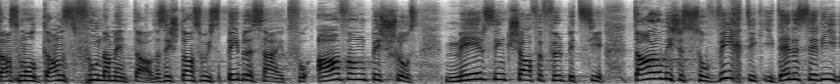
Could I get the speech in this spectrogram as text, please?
Das mal ganz fundamental. Das ist das, was die Bibel sagt, von Anfang bis Schluss. Wir sind geschaffen für Beziehung. Darum ist es so wichtig in dieser Serie,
